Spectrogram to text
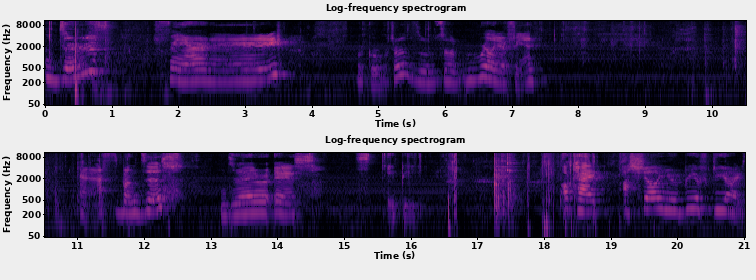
There's Fanny. There's really a fan. And this there is Sleepy okay I'll show you BFDIs.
